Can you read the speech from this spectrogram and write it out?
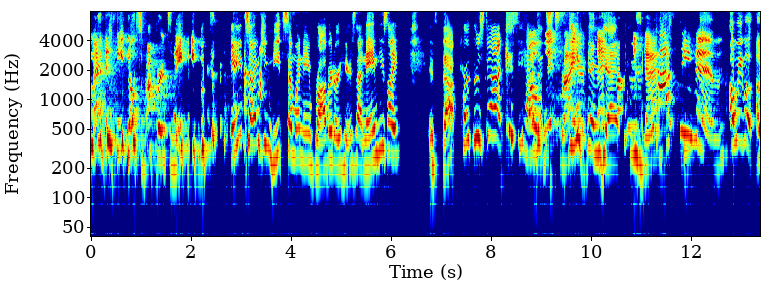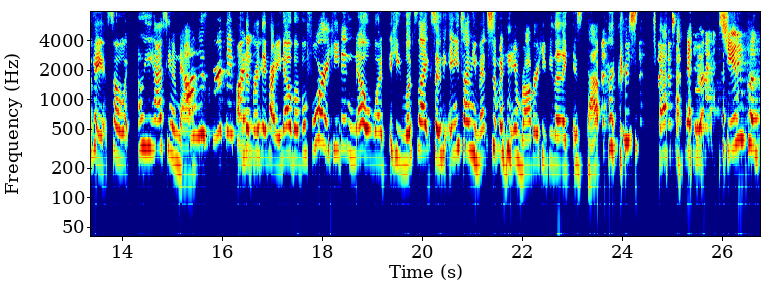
mad that he knows Robert's name. Anytime he meets someone named Robert or hears that name, he's like, is that Parker's dad? Because he Oh, hasn't with seen Ryder him yet. Parker's dad. I've seen him Oh wait, well, okay. So oh, he has seen him now on his birthday party. on the birthday party. No, but before he didn't know what he looked like. So he, anytime he met someone named Robert, he'd be like, "Is that Parker's dad?" Shannon put,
